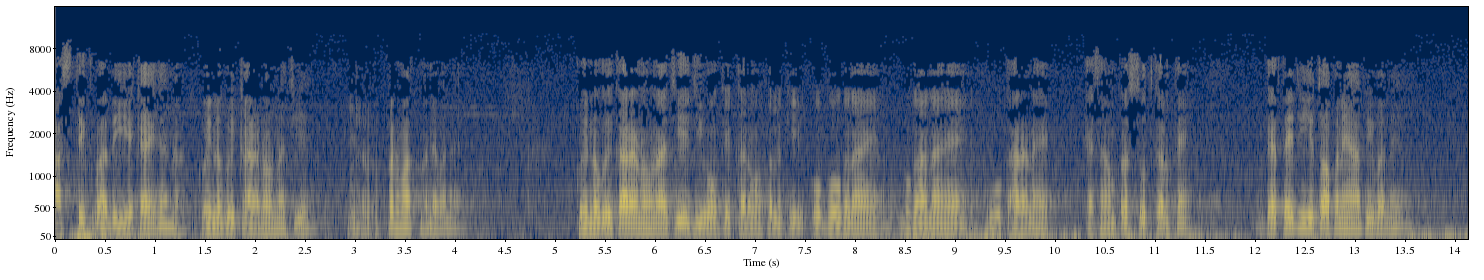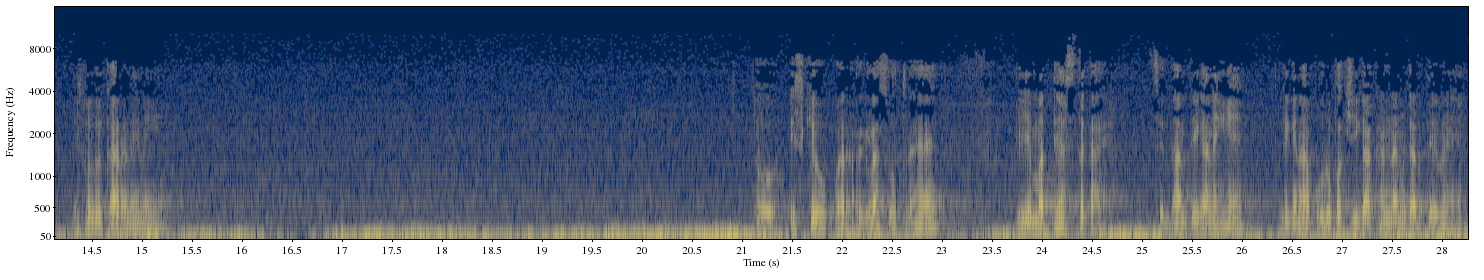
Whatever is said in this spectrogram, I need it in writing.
आस्तिकवादी ये कहेगा ना, कोई ना कोई कारण होना चाहिए। परमात्मा ने बनाया। कोई ना कोई कारण होना चाहिए, जीवों के कर्म फल की, को भोगना है, भुगाना है, वो कारण है, ऐसा हम प्रस्तुत करते हैं। कहते हैं जी, ये तो अपने आप ही बने इसमें कोई कारण ही नहीं है। तो इसके ऊपर अगला सूत्र है, ये मध्यस्थ का है, सिद्धांति का नहीं है, लेकिन आप पूर्व पक्षी का खंडन करते हुए हैं,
